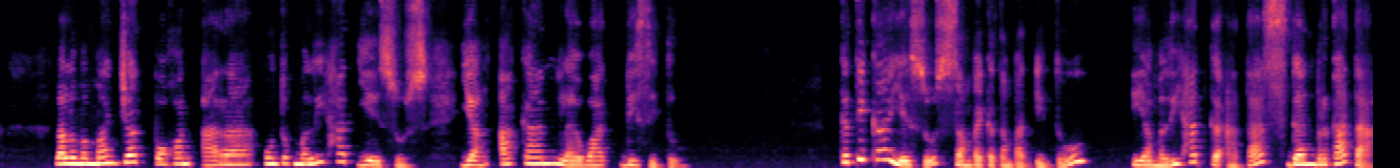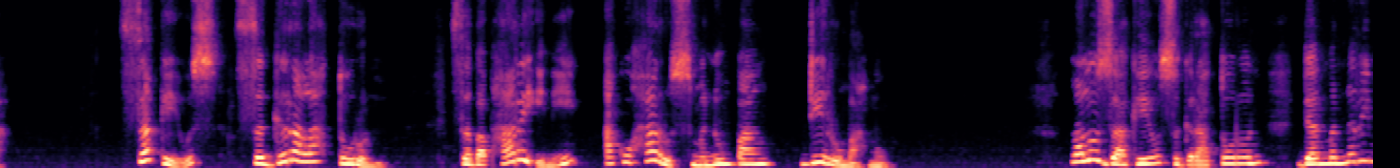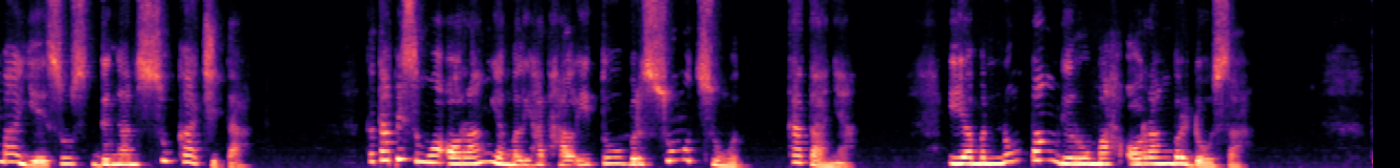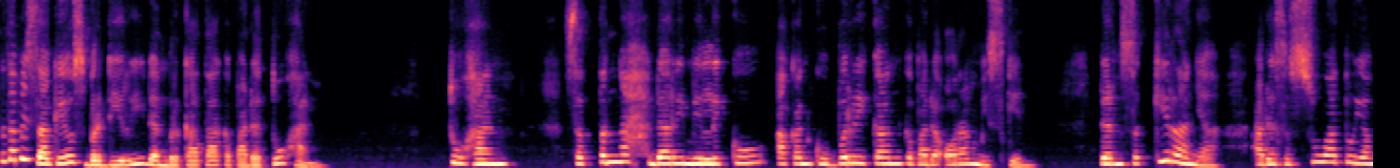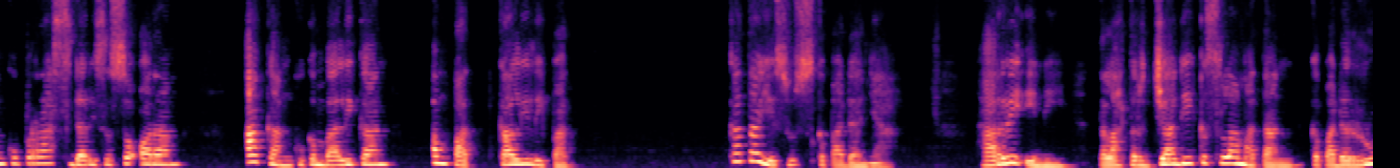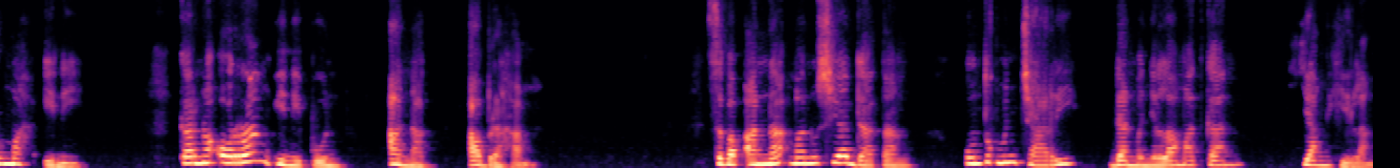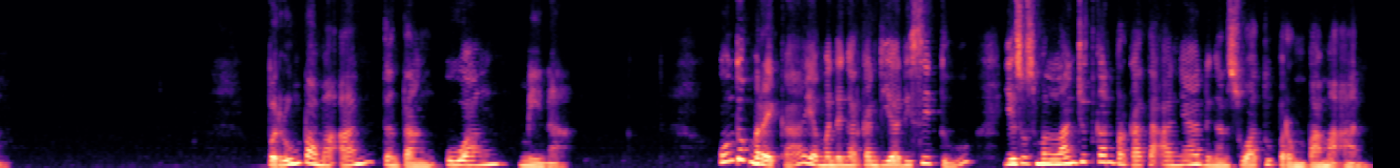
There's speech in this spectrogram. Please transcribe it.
lalu memanjat pohon ara untuk melihat Yesus yang akan lewat di situ. Ketika Yesus sampai ke tempat itu, ia melihat ke atas dan berkata, "Zakeus, segeralah turun, sebab hari ini aku harus menumpang di rumahmu." Lalu Zakeus segera turun dan menerima Yesus dengan sukacita. Tetapi semua orang yang melihat hal itu bersungut-sungut, katanya, "Ia menumpang di rumah orang berdosa." Tetapi Zakeus berdiri dan berkata kepada Tuhan, "Tuhan, setengah dari milikku akan kuberikan kepada orang miskin, dan sekiranya ada sesuatu yang kuperas dari seseorang, akan kukembalikan empat kali lipat. Kata Yesus kepadanya, "Hari ini telah terjadi keselamatan kepada rumah ini, karena orang ini pun anak Abraham. Sebab Anak Manusia datang untuk mencari dan menyelamatkan yang hilang." Perumpamaan tentang uang mina. Untuk mereka yang mendengarkan dia di situ, Yesus melanjutkan perkataannya dengan suatu perumpamaan.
